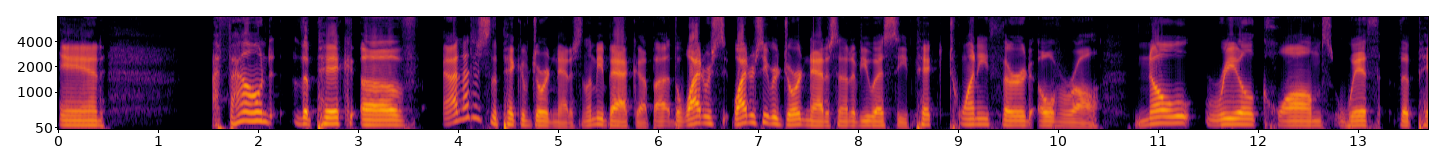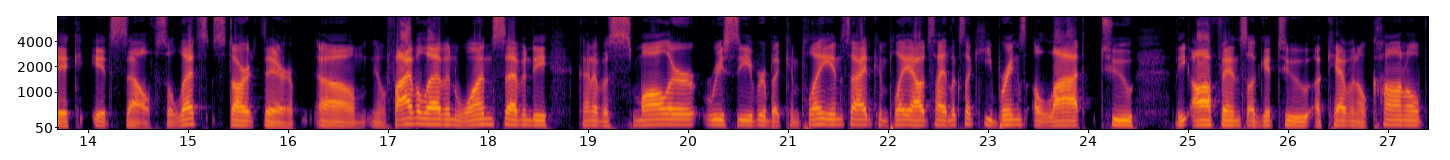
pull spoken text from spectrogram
and I found the pick of uh, not just the pick of Jordan Addison. Let me back up. Uh, the wide, rec- wide receiver Jordan Addison out of USC picked 23rd overall no real qualms with the pick itself. So let's start there. Um, you know, 5'11, 170, kind of a smaller receiver, but can play inside, can play outside. Looks like he brings a lot to the offense. I'll get to a Kevin O'Connell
